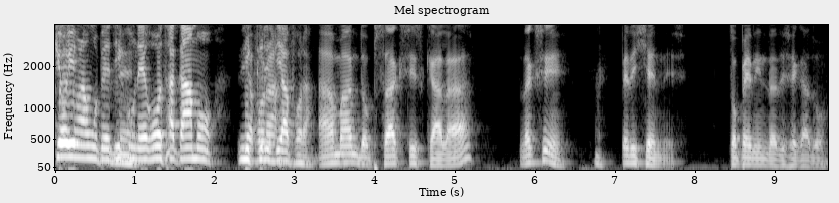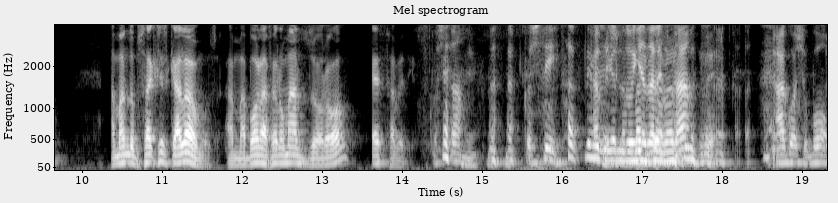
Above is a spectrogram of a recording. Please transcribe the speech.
οι δυο να μου πετύχουν, εγώ θα κάνω Μικρή Διαφορά. διάφορα. Άμα το ψάξεις καλά, εντάξει, πετυχαίνεις το 50%. Άμα το ψάξεις καλά όμως, άμα πω να φέρω μαντζωρό, δεν θα πετύχω. Κωστά. Κωστή. Θυμήθηκε Κάνεις σου να το για τα μας λεφτά. Ναι. Άκου σου πω.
